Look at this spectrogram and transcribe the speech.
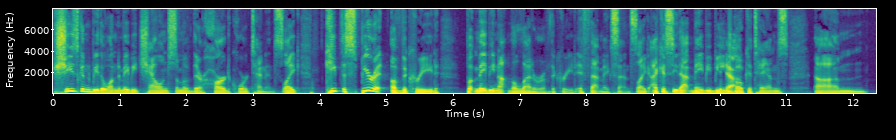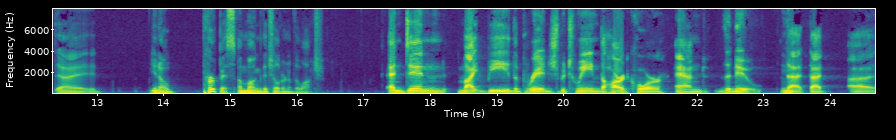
she's going to be the one to maybe challenge some of their hardcore tenets, like keep the spirit of the creed, but maybe not the letter of the creed, if that makes sense. Like I could see that maybe being Yeah. Bo Katan's, um, uh, you know, purpose among the children of the Watch. and Din might be the bridge between the hardcore and the new that that uh,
